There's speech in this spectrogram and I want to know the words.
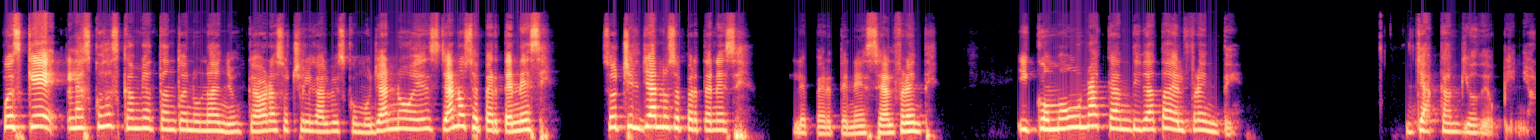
Pues que las cosas cambian tanto en un año que ahora Xochitl Galvez como ya no es, ya no se pertenece. Xochitl ya no se pertenece, le pertenece al frente. Y como una candidata del frente, ya cambió de opinión.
